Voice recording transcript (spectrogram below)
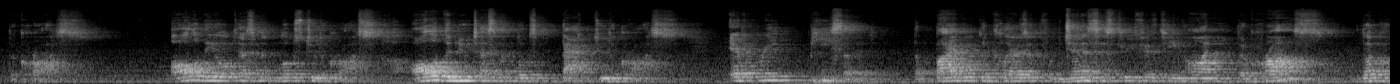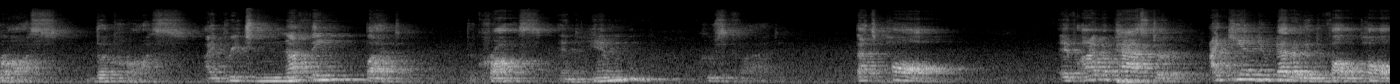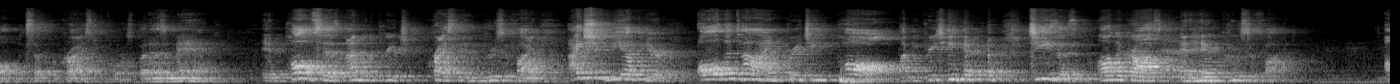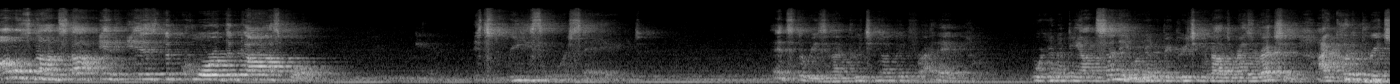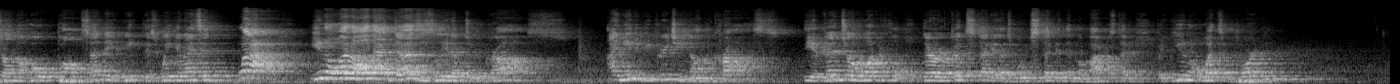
The cross. All of the Old Testament looks to the cross. All of the New Testament looks back to the cross. Every piece of it. The Bible declares it from Genesis 3.15 on. The cross, the cross, the cross. I preach nothing but the cross and Him crucified. That's Paul. If I'm a pastor, I can't do better than to follow Paul, except for Christ, of course, but as a man. If Paul says, I'm going to preach Christ and Him crucified, I should be up here all the time preaching Paul. I mean, preaching Jesus on the cross and Him crucified. Almost nonstop. It is the core of the gospel. It's the reason we're saved. It's the reason I'm preaching on Good Friday. We're going to be on Sunday. We're going to be preaching about the resurrection. I could have preached on the whole Palm Sunday week this week, and I said, wow, you know what? All that does is lead up to the cross. I need to be preaching on the cross. The events are wonderful. They're a good study. That's what we studied in the Bible study. But you know what's important?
